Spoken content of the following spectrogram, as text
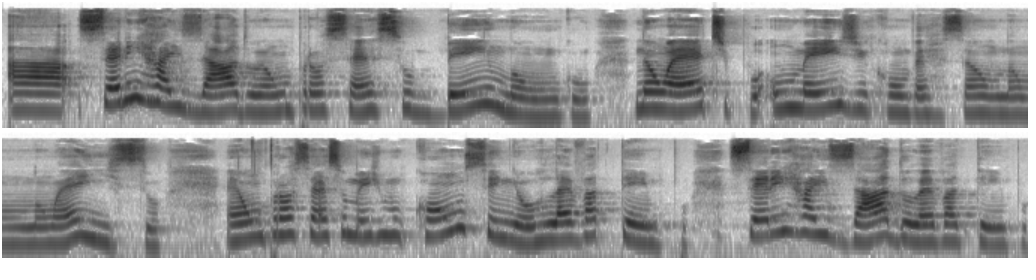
a ser enraizado é um processo bem longo. Não é tipo um mês de conversão, não, não é isso. É um processo mesmo com o Senhor, leva tempo. Ser enraizado leva tempo.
